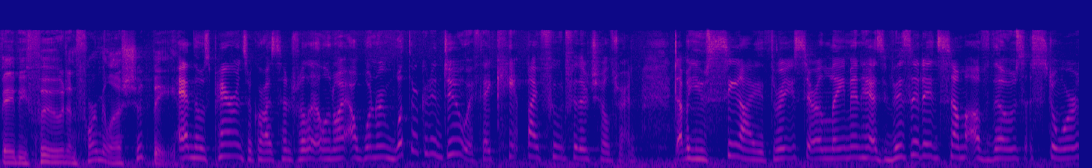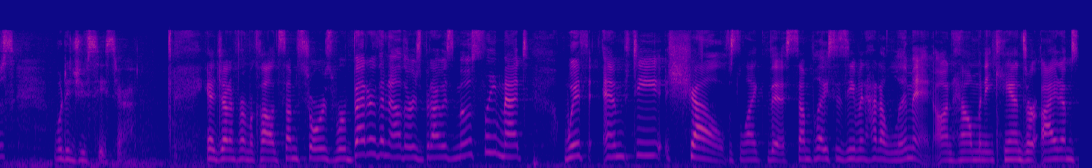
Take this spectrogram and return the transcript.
baby food and formula should be. And those parents across central Illinois are wondering what they're going to do if they can't buy food for their children. WCIA3 Sarah Lehman has visited some of those stores. What did you see, Sarah? Yeah, Jennifer McLeod, some stores were better than others, but I was mostly met with empty shelves like this. Some places even had a limit on how many cans or items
